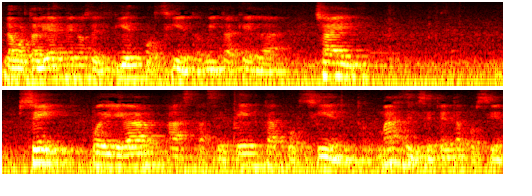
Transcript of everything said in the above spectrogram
la mortalidad es menos del 10%, mientras que en la Child C puede llegar hasta 70%, más del 70%.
